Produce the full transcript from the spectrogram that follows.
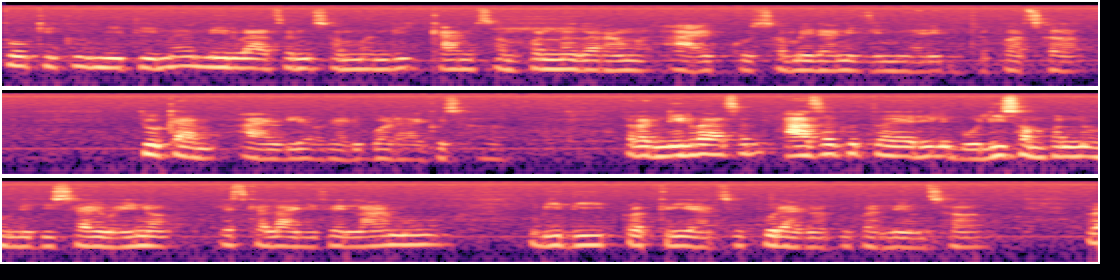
तोकेको मितिमा निर्वाचन सम्बन्धी काम सम्पन्न गराउन आयोगको संवैधानिक जिम्मेवारीभित्र पर्छ। त्यो काम आयोगले अगाडि बढाएको छ र निर्वाचन आजको तयारीले भोलि सम्पन्न हुने विषय होइन। यसका लागि चाहिँ लामो विधि प्रक्रियाहरू चाहिँ पुरा गर्नुपर्ने हुन्छ। र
